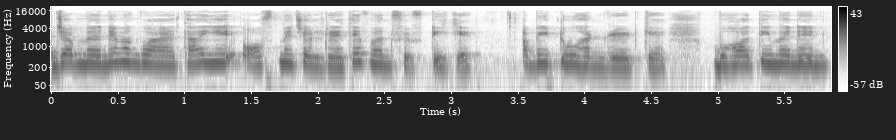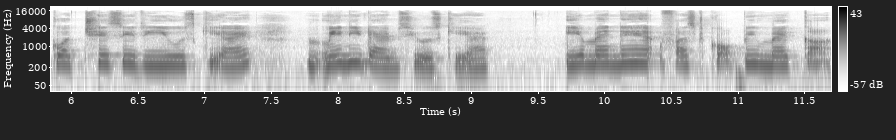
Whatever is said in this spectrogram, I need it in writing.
जब मैंने मंगवाया था, ये ऑफ़ में चल रहे थे 150 के। अभी 200 के बहुत ही मैंने इनको अच्छे से रीयूज़ किया है मेनी टाइम्स यूज़ किया है। ये मैंने फ़र्स्ट कॉपी मैक का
